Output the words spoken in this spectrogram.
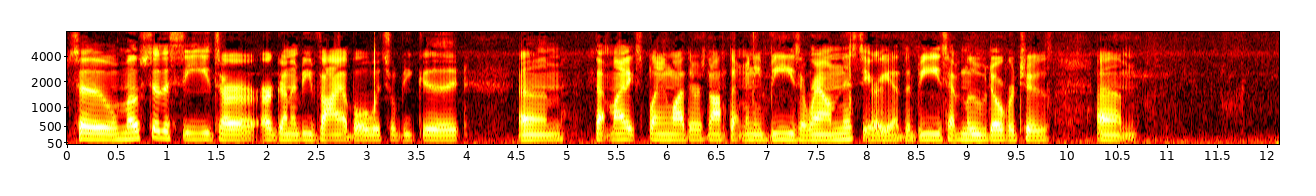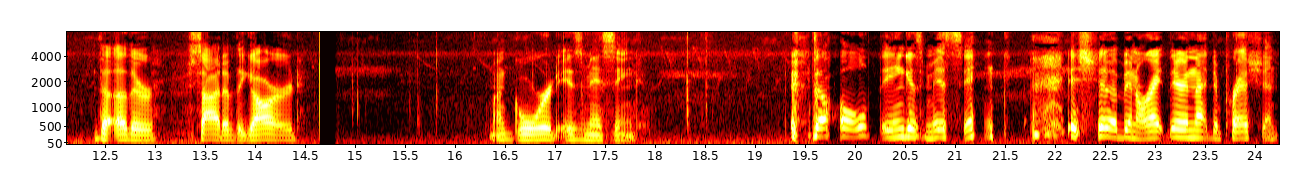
so most of the seeds are, are going to be viable which will be good um, that might explain why there's not that many bees around this area the bees have moved over to um, the other side of the yard my gourd is missing the whole thing is missing it should have been right there in that depression.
